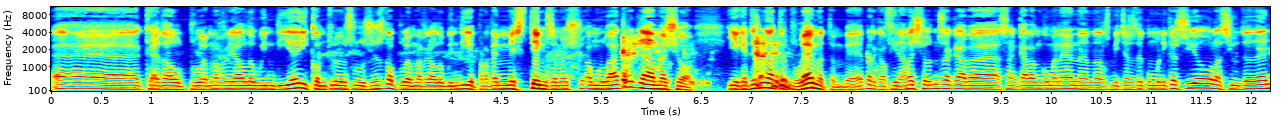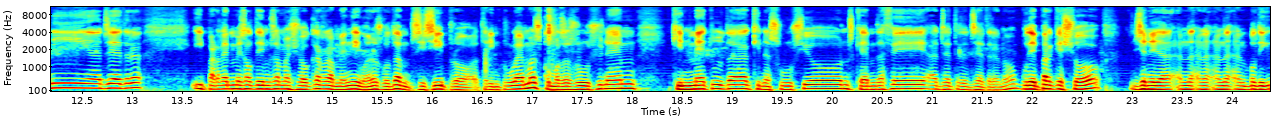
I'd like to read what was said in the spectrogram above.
eh, que del problema real d'avui en dia i com trobem solucions del problema real d'avui en dia. Perdem més temps amb, això, amb l'altre que amb això. I aquest és un altre problema, també, eh, perquè al final això ens acaba s'acaba encomanant en els mitjans de comunicació, la ciutadania, etc i perdem més el temps amb això que realment dir, bueno, escolta'm, sí, sí, però tenim problemes, com els solucionem, quin mètode, quines solucions, què hem de fer, etc etc. no? Poder perquè això genera, en, en, en, vol dir,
